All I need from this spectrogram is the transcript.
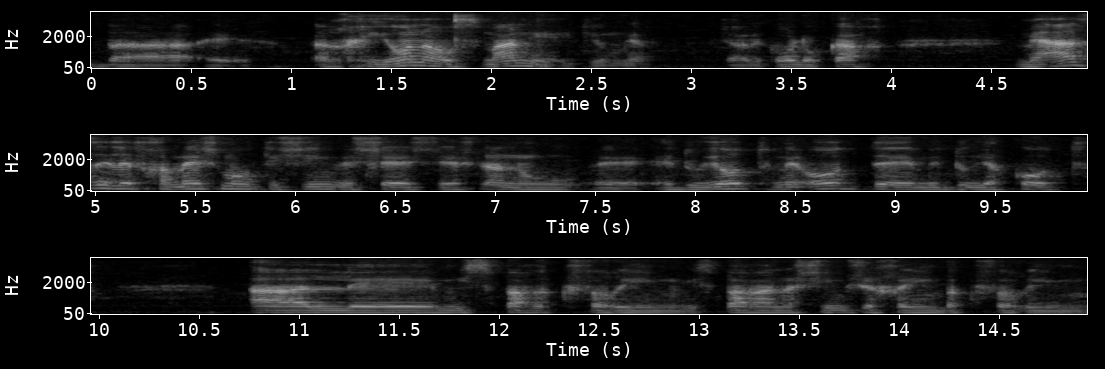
בארכיון העות'מאני, הייתי אומר, אפשר לקרוא לו כך, מאז 1596 יש לנו עדויות מאוד מדויקות על מספר הכפרים, מספר האנשים שחיים בכפרים,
